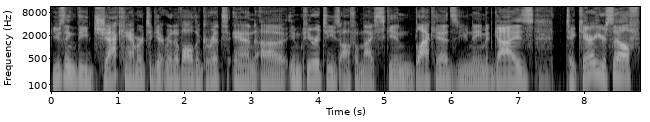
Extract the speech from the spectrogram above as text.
using the jackhammer to get rid of all the grit and uh, impurities off of my skin, blackheads, you name it. Guys, take care of yourself.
